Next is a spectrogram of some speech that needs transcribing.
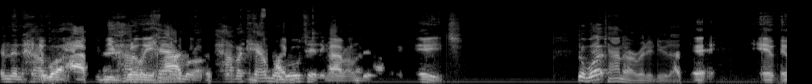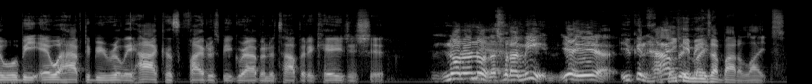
and then have it will a, have to be have really a camera, have a camera rotating around it. top of the cage. The They what? kind of already do that. It, it, it will be. It will have to be really hot because fighters be grabbing the top of the cage and shit. No, no, no. That's what I mean. Yeah, yeah, yeah. You can have. I think it. he means like, up by the lights.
